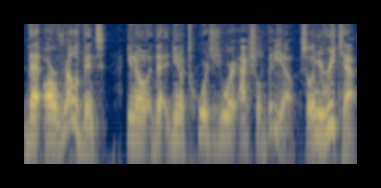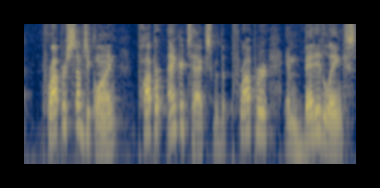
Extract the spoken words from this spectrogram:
that are relevant you know, that, you know, towards your actual video. So let me recap. Proper subject line, proper anchor text with the proper embedded links,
